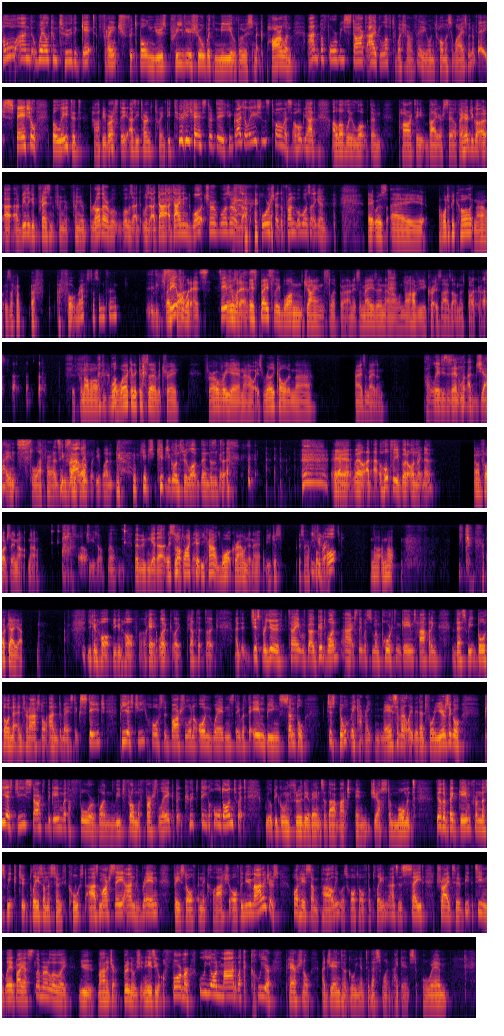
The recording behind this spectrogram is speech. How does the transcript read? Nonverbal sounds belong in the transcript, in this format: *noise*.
Hello and welcome to the Get French Football News preview show with me, Lewis McParlin. And before we start, I'd love to wish our very own Thomas Wiseman a very special, belated happy birthday as he turned 22 *laughs* yesterday. Congratulations, Thomas. I hope you had a lovely lockdown party by yourself. I heard you got a, a really good present from your from your brother. What, what was it? Was it a, di- a diamond watch or was it? Was it a Porsche at the front? What was it again? *laughs* It was a what do we call it now? It's like a a, a footrest or something. Say it for what it is. Say it, it for was, what it is. It's basically one giant slipper, and it's amazing. And I will not have you criticize it on this podcast. *laughs* it's phenomenal. I work in a conservatory for over a year now. It's really cold in there, and it's amazing. Uh, ladies and gentlemen, a giant slipper. That's exactly what you want. *laughs* keeps keeps you going through lockdown, doesn't it? yep. *laughs* uh, well, I, I, hopefully you've got it on right now. Unfortunately, not. No. Ah, oh, jeez. Oh, well, maybe we can get that. It's not like a, you can't walk around in it. You just it's like a you footrest. Can hop. No, I'm not. *laughs* okay, yeah. You can hop. You can hop. Okay, look, look, shut it, look. And just for you tonight, we've got a good one actually, with some important games happening this week, both on the international and domestic stage. PSG hosted Barcelona on Wednesday, with the aim being simple: just don't make a right mess of it like they did four years ago. PSG started the game with a 4 1 lead from the first leg, but could they hold on to it? We'll be going through the events of that match in just a moment. The other big game from this week took place on the south coast as Marseille and Rennes faced off in the clash of the new managers. Jorge Sampaoli was hot off the plane as his side tried to beat the team led by a similarly new manager, Bruno Genesio, a former Lyon man with a clear personal agenda going into this one against OM.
